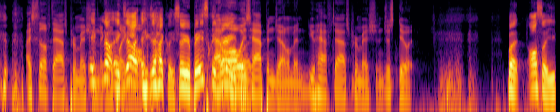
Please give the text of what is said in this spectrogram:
I still have to ask permission to no, go play exactly, golf. exactly. So you're basically That'll married, always happen, gentlemen. You have to ask permission. Just do it. but also you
